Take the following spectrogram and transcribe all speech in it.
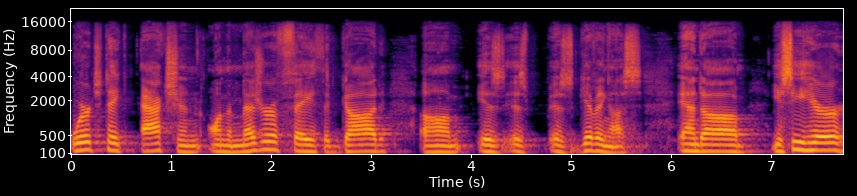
we're to take action on the measure of faith that God um, is, is, is giving us. And uh, you see here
